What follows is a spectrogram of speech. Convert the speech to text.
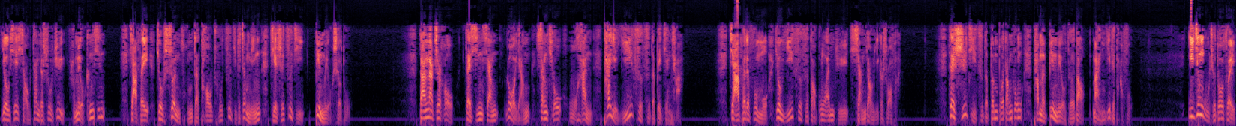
有些小站的数据还没有更新，贾飞就顺从的掏出自己的证明，解释自己并没有涉毒。但那之后，在新乡、洛阳、商丘、武汉，他也一次次的被检查。贾飞的父母又一次次到公安局想要一个说法，在十几次的奔波当中，他们并没有得到满意的答复。已经五十多岁，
